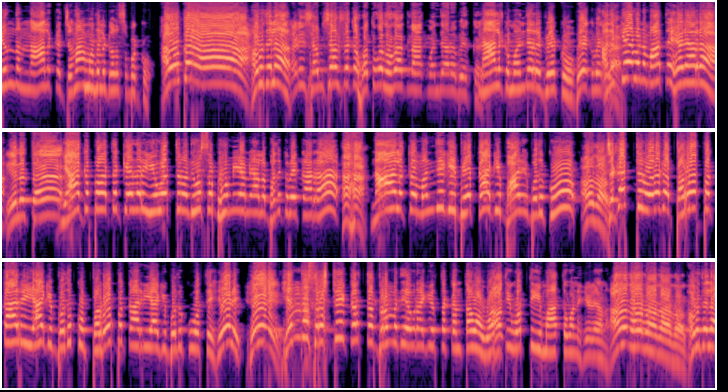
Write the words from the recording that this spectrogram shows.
ಹಿಂದ ನಾಲ್ಕು ಜನ ಮೊದಲು ಗಳಿಸ್ಬೇಕು. ಹೌದಾ? ಹೌದಲ್ಲ? ಕಡಿ ಸಂಸಾರ ತಕ ಹೊತ್ಕೊಂಡ್ ಹೋಗಾಕ್ ನಾಲ್ಕು ಮಂದಿಯಾರ ಬೇಕು. ನಾಲ್ಕು ಮಂದಿರ ಬೇಕು. ಬೇಕು ಬೇಕು. ಅದಕ್ಕೆ ಒಂದು ಮಾತು ಹೇಳ್ಯಾರ. ಏನತ್ತ ಯಾಕಪ್ಪ ಅಂತ ಕೇಳಿದ್ರೆ ಇವತ್ತಿನ ದಿವಸ ಭೂಮಿಯ ಮ್ಯಾಲ ಬದುಕಬೇಕಾರ ನಾಲ್ಕ ಮಂದಿಗೆ ಬೇಕಾಗಿ ಬಾರಿ ಬದುಕು. ಜಗತ್ತಿನೊಳಗೆ ಪರೋಪಕಾರಿಯಾಗಿ ಬದುಕು ಪರೋಪಕಾರಿಯಾಗಿ ಬದುಕು ಅಂತ ಹೇಳಿ. ಎಂದ ಸೃಷ್ಟಿಕರ್ತ ಬ್ರಹ್ಮದೇವರಾಗಿರ್ತಕ್ಕಂಥವ ಒತ್ತಿ ಒತ್ತಿ ಈ ಮಾತವನ್ನ ಹೇಳ್ಯಾನ. ಹೌದಿಲ್ಲ.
